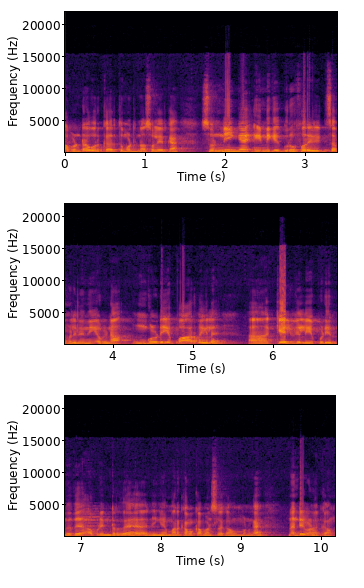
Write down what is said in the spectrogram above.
அப்படின்ற ஒரு கருத்து மட்டும் நான் சொல்லியிருக்கேன். ஸோ நீங்கள் இன்றைக்கி குரூப் ஃபோர் எக்ஸாம் எழுதினீங்க அப்படின்னா உங்களுடைய பார்வையில் கேள்விகள் எப்படி இருந்தது அப்படின்றத நீங்கள் மறக்காமல் கமெண்ட்ஸில் கமெண்ட் பண்ணுங்கள் நன்றி வணக்கம்.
